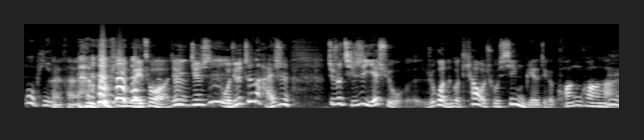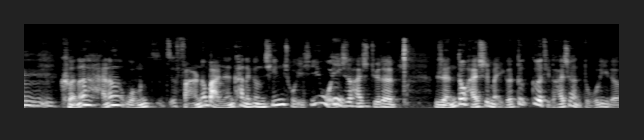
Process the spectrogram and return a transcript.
不拼，很很很不拼，没错，就是就是，我觉得真的还是，就说其实也许我如果能够跳出性别的这个框框哈，嗯可能还能我们反而能把人看得更清楚一些，因为我一直还是觉得。人都还是每个个个体都还是很独立的，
